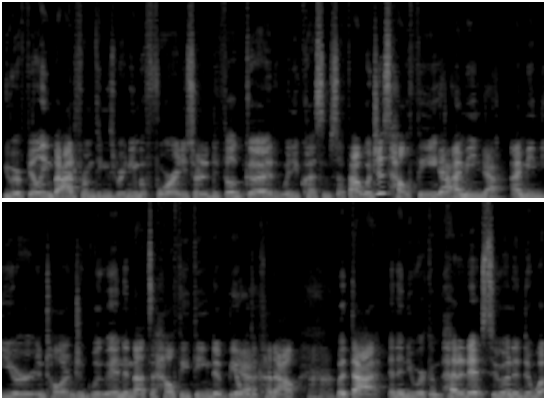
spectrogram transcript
you were feeling bad from things reading before, and you started to feel good when you cut some stuff out, which is healthy. Yeah, I mean, yeah. I mean, you're intolerant to gluten, and that's a healthy thing to be able to cut out. Uh-huh. But that, and then you were competitive, so you wanted to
